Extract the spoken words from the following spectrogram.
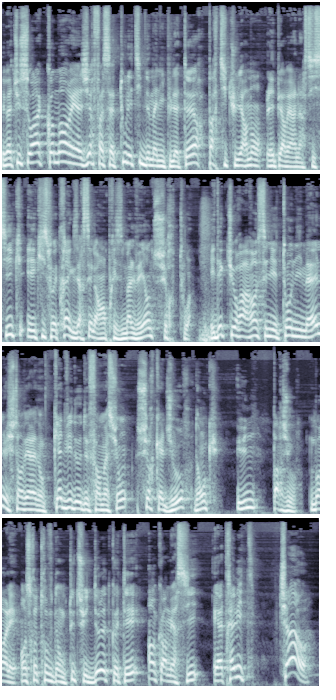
eh ben, tu sauras comment réagir face à tous les types de manipulateurs, particulièrement les pervers narcissiques, et qui souhaiteraient exercer leur emprise malveillante sur toi. Et dès que tu auras renseigné ton email, je t'enverrai donc 4 vidéos de formation sur 4 jours, donc une par jour. Bon allez, on se retrouve donc tout de suite de l'autre côté. Encore merci et à très vite. Ciao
